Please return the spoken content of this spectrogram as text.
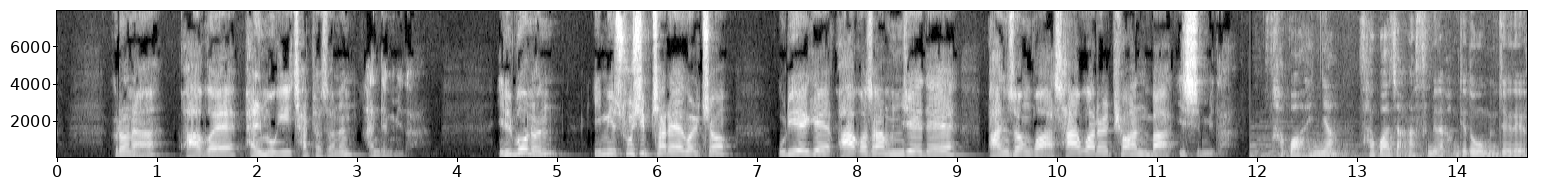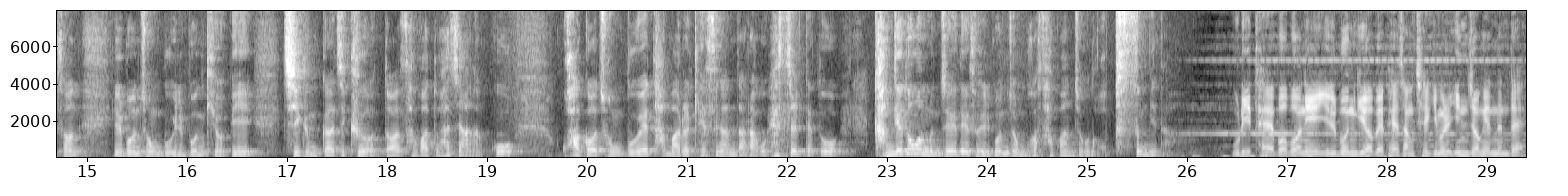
그러나 과거에 발목이 잡혀서는 안 됩니다. 일본은 이미 수십 차례에 걸쳐 우리에게 과거사 문제에 대해 반성과 사과를 표한 바 있습니다. 사과했냐? 사과하지 않았습니다. 강제동원 문제에 대해선 일본 정부, 일본 기업이 지금까지 그 어떠한 사과도 하지 않았고 과거 정부의 담화를 계승한다라고 했을 때도 강제동원 문제에 대해서 일본 정부가 사과한 적은 없습니다. 우리 대법원이 일본 기업의 배상 책임을 인정했는데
